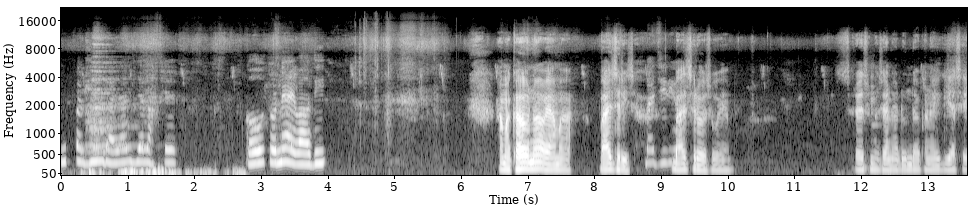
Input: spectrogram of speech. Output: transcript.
ઉપર આવી ગયેલા છે. ઘઉં તો નહીં આવ્યા હજી. આમાં ઘઉં ન હોય આમાં બાજરી છે. બાજરો. હોય એમ. સરસ મજાના ડુંડા પણ આવી ગયા છે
